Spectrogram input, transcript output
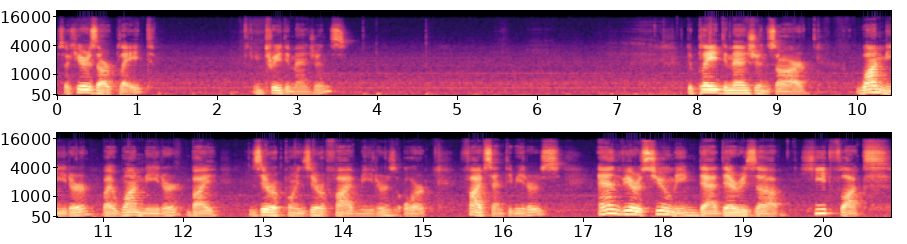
So here's our plate in three dimensions. The plate dimensions are 1 meter by 1 meter by 0.05 meters or 5 centimeters and we are assuming that there is a heat flux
